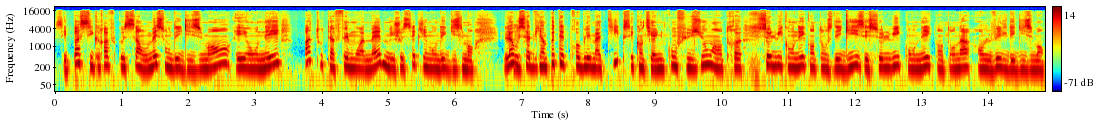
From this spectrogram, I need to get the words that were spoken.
c'est pas si grave que ça. On met son déguisement et on est pas tout à fait moi-même, mais je sais que j'ai mon déguisement. Là où mm. ça devient peut-être problématique, c'est quand il y a une confusion entre celui qu'on est quand on se déguise et celui qu'on est quand on a enlevé le déguisement.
